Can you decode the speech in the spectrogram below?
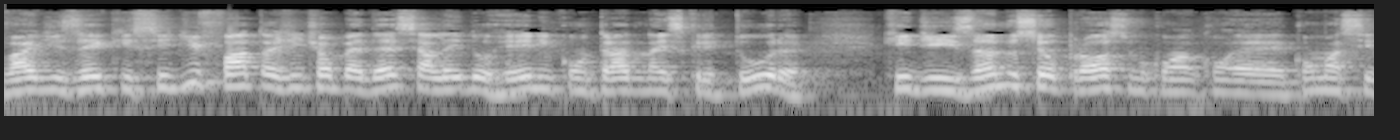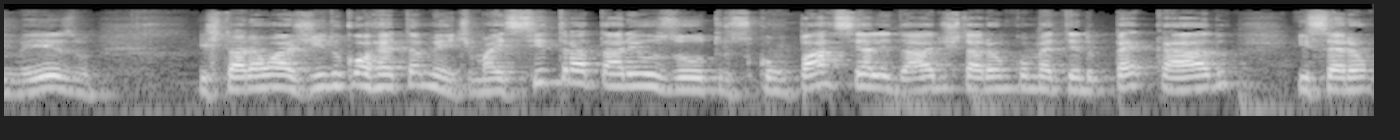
vai dizer que se de fato a gente obedece à lei do reino encontrado na Escritura, que diz ame o seu próximo como a, é, como a si mesmo, estarão agindo corretamente, mas se tratarem os outros com parcialidade, estarão cometendo pecado e serão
